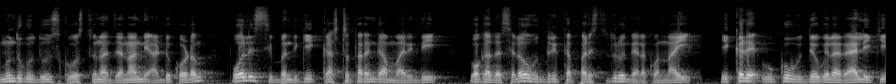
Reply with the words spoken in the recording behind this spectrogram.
ముందుకు దూసుకు వస్తున్న జనాన్ని అడ్డుకోవడం పోలీస్ సిబ్బందికి కష్టతరంగా మారింది. ఒక దశలో ఉద్రిక్త పరిస్థితులు నెలకొన్నాయి. ఇక్కడే ఉక్కు ఉద్యోగుల ర్యాలీకి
